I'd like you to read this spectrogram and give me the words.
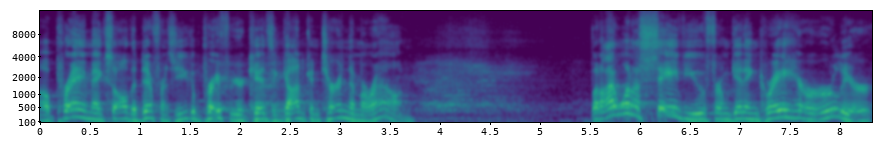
Oh, praying makes all the difference. You can pray for your kids and God can turn them around. But I want to save you from getting gray hair earlier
